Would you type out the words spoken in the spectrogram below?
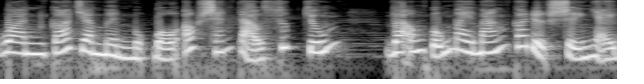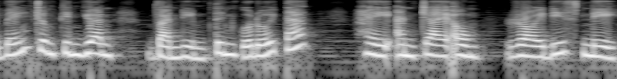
Wang có cho mình một bộ óc sáng tạo xuất chúng và ông cũng may mắn có được sự nhạy bén trong kinh doanh và niềm tin của đối tác hay anh trai ông Roy Disney.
